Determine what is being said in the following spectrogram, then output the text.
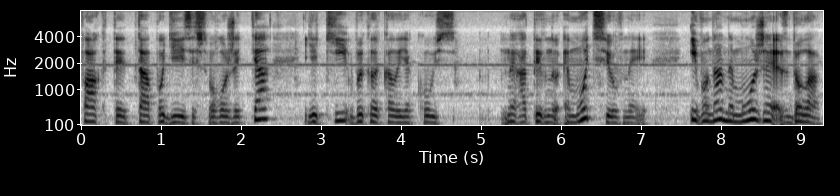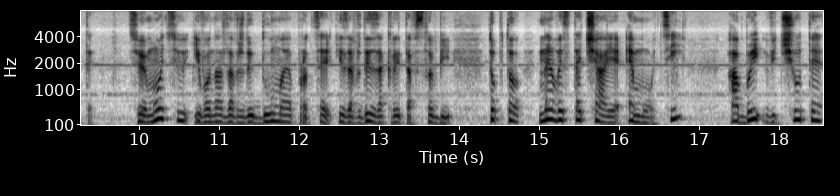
факти та події зі свого життя, які викликали якусь негативну емоцію в неї, і вона не може здолати цю емоцію, і вона завжди думає про це і завжди закрита в собі. Тобто не вистачає емоцій, аби відчути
